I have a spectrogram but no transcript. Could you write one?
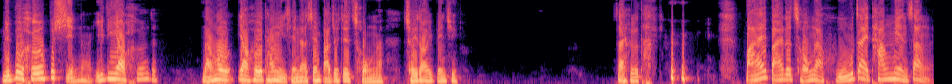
你不喝不行啊，一定要喝的。然后要喝汤以前呢，先把这些虫啊吹到一边去，再喝汤。白白的虫啊糊在汤面上啊。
